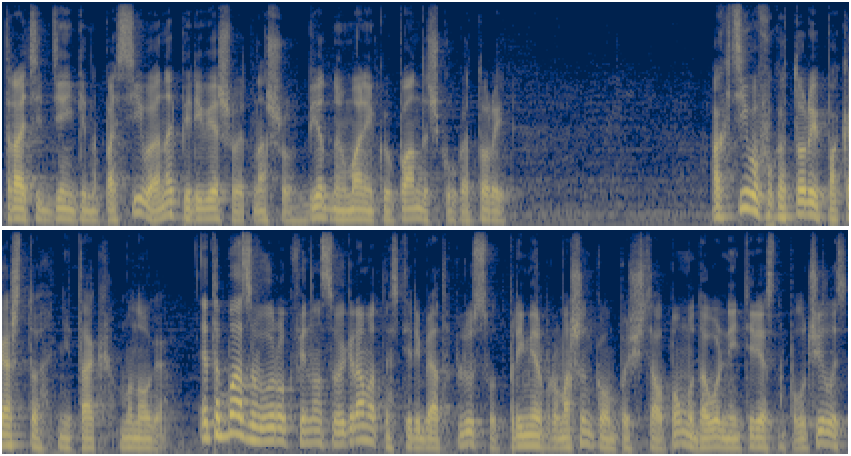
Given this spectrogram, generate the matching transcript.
тратит деньги на пассивы, она перевешивает нашу бедную маленькую пандочку, у которой активов, у которой пока что не так много. Это базовый урок финансовой грамотности, ребят. Плюс вот пример про машинку вам посчитал. По-моему, довольно интересно получилось.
